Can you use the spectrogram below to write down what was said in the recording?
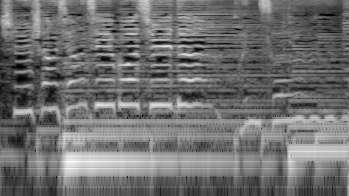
时常想起过去的温存。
